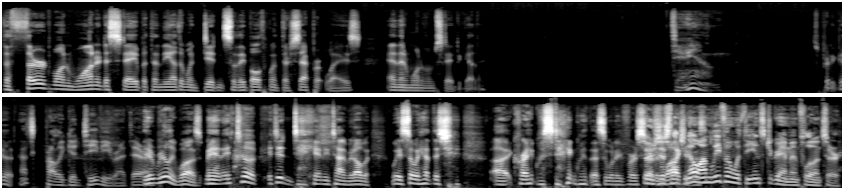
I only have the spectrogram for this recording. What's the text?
The third one wanted to stay, but then the other one didn't. So they both went their separate ways, and then one of them stayed together. Damn. It's pretty good. That's probably good TV right there. It really was, man. It took. It didn't take any time at all. But wait, so we have this. Uh, Craig was staying with us when he first so started. it's just like, no, this. I'm leaving with the Instagram influencer.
